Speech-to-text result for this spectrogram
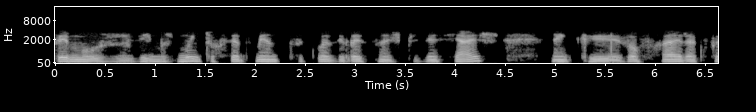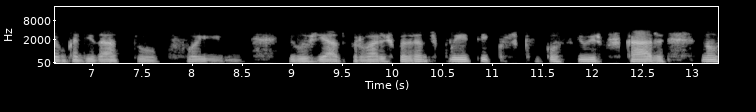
vemos, vimos muito recentemente com as eleições presidenciais, em que João Ferreira, que foi um candidato que foi elogiado por vários quadrantes políticos, que conseguiu ir buscar não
